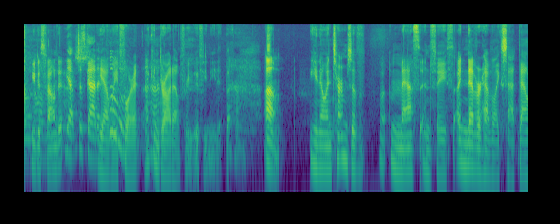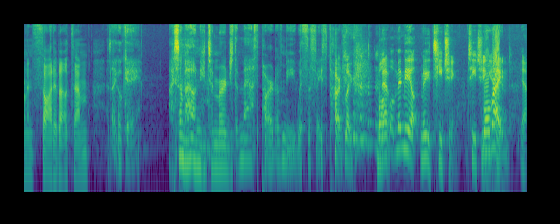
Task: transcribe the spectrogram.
too. You just Oh found it? Yep, just got it. Yeah, wait for it. I can draw it out for you if you need it. But, um, you know, in terms of uh, math and faith, I never have like sat down and thought about them. It's like, okay, I somehow need to merge the math part of me with the faith part. Like, Well, nev- well, maybe maybe teaching, teaching. Well, right. and- yeah.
